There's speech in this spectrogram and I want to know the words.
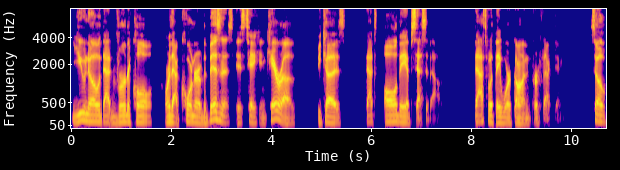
you know that vertical or that corner of the business is taken care of because that's all they obsess about. That's what they work on perfecting. So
